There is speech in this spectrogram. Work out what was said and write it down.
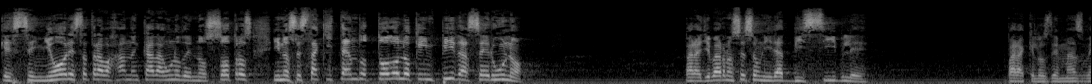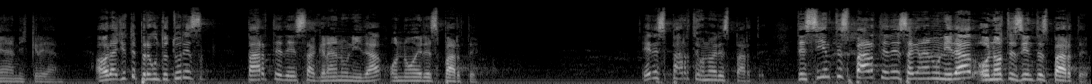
que el Señor está trabajando en cada uno de nosotros y nos está quitando todo lo que impida ser uno, para llevarnos esa unidad visible, para que los demás vean y crean. Ahora yo te pregunto, ¿tú eres parte de esa gran unidad o no eres parte? ¿Eres parte o no eres parte? ¿Te sientes parte de esa gran unidad o no te sientes parte?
